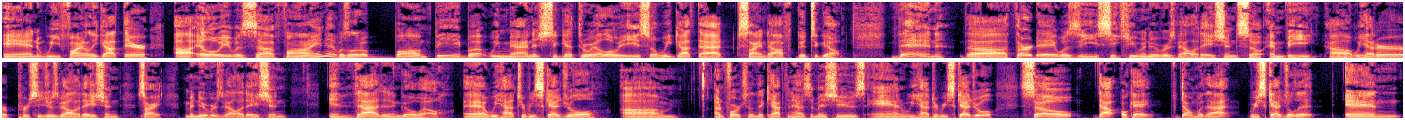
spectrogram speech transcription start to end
And we finally got there. Uh, LOE was uh, fine. It was a little bumpy, but we managed to get through LOE. So we got that signed off, good to go. Then the third day was the CQ maneuvers validation. So MV. Uh, we had our procedures validation, sorry, maneuvers validation, and that didn't go well. Uh, we had to reschedule um, unfortunately, the captain had some issues and we had to reschedule. So that okay, done with that. Rescheduled it and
